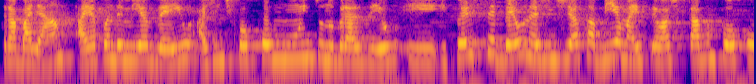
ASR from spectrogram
trabalhar. Aí a pandemia veio, a gente focou muito no Brasil e, e percebeu, né? A gente já sabia, mas eu acho que estava um pouco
